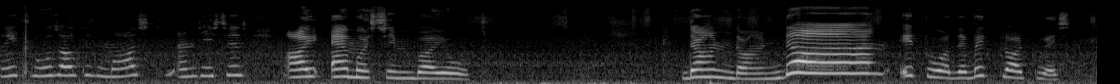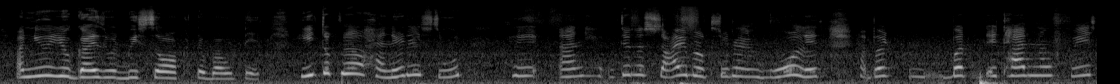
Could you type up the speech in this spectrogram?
And he throws out his mask and he says, I am a symbiote. Dun dun dun! It was a big plot twist. I knew you guys would be shocked about it. He took the Henry suit he, and is a cyborg suit and it, but but it had no face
